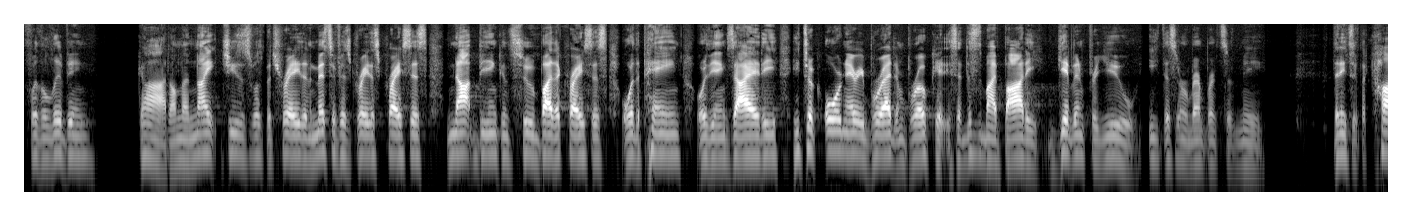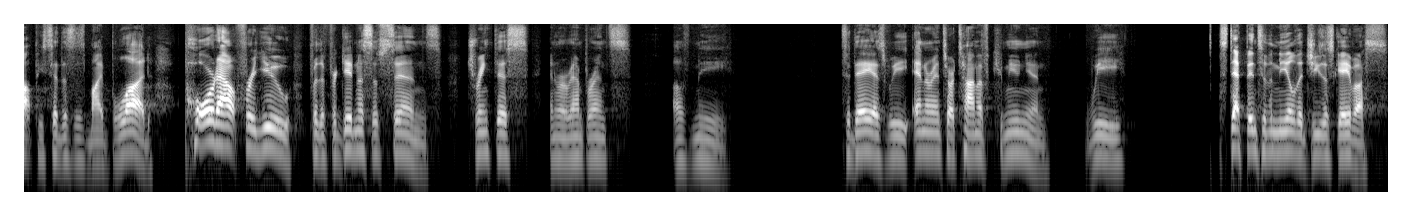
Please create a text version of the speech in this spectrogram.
for the living God. On the night Jesus was betrayed, in the midst of his greatest crisis, not being consumed by the crisis or the pain or the anxiety, he took ordinary bread and broke it. He said, This is my body given for you. Eat this in remembrance of me. Then he took the cup. He said, This is my blood poured out for you for the forgiveness of sins. Drink this in remembrance of me. Today, as we enter into our time of communion, we step into the meal that Jesus gave us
